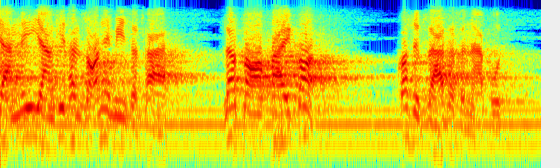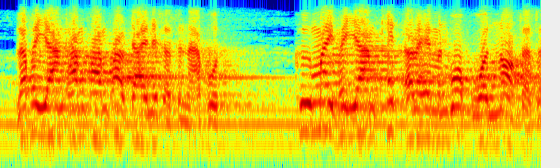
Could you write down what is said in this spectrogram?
อย่างนี้อย่างที่ท่านสอนให้มีศรัทธา แล้วต่อไปก็ก็ศึกษาศาสนาพุทธ แล้วพยายามทำความเข้าใจในศาสนาพุทธ คือไม่พยายามคิดอะไรให้มันวกวนนอกศาส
